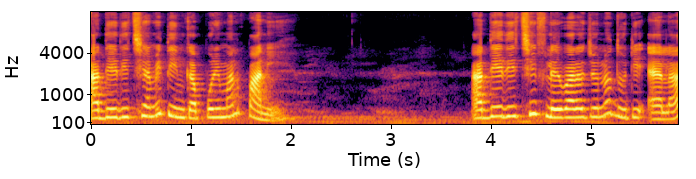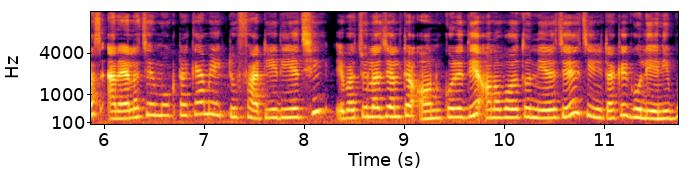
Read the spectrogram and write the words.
আর দিয়ে দিচ্ছি আমি তিন কাপ পরিমাণ পানি। আর দিয়ে দিচ্ছি ফ্লেভারের জন্য দুটি এলাচ। আর এলাচের মুখটাকে আমি একটু ফাটিয়ে দিয়েছি। এবার চুলা জালটা অন করে দিয়ে অনবরত নেড়ে চেড়ে চিনিটাকে গলিয়ে নিব।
